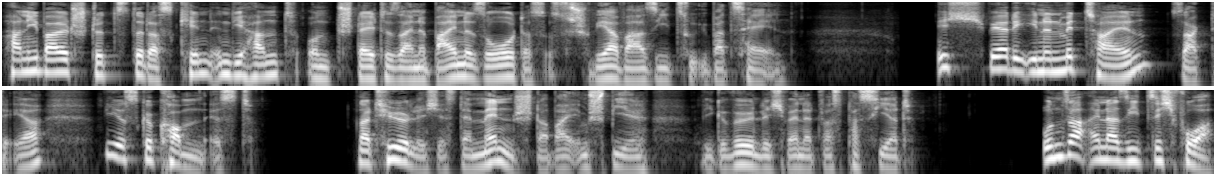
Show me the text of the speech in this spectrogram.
Hannibal stützte das Kinn in die Hand und stellte seine Beine so, dass es schwer war, sie zu überzählen. Ich werde Ihnen mitteilen, sagte er, wie es gekommen ist. Natürlich ist der Mensch dabei im Spiel, wie gewöhnlich, wenn etwas passiert. Unser einer sieht sich vor,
